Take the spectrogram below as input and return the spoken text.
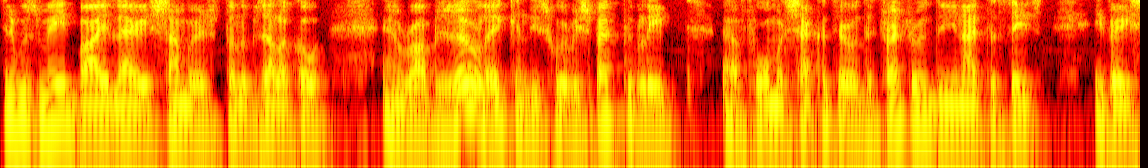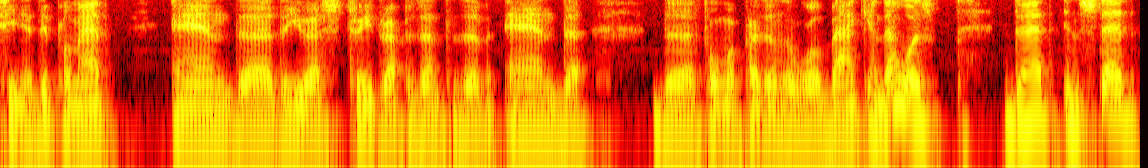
and it was made by Larry Summers, Philip Zelikow, and Rob Zoellick, and these were respectively uh, former Secretary of the Treasury of the United States, a very senior diplomat, and uh, the U.S. Trade Representative, and uh, the former President of the World Bank, and that was that instead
